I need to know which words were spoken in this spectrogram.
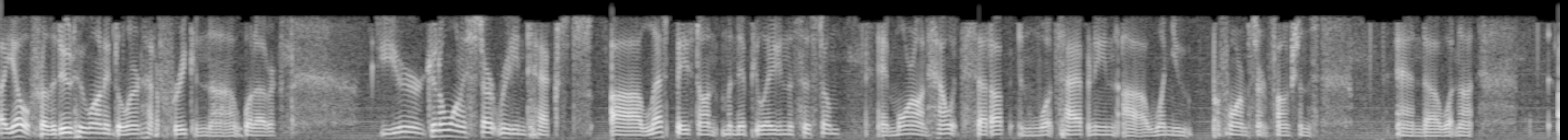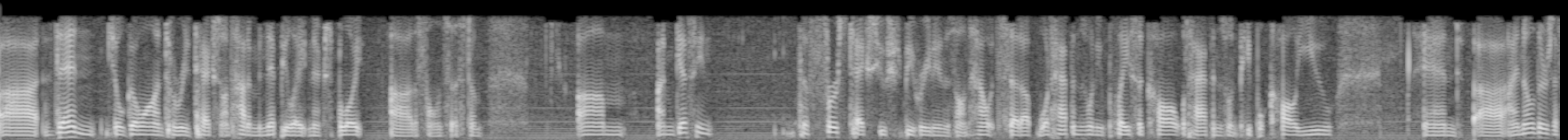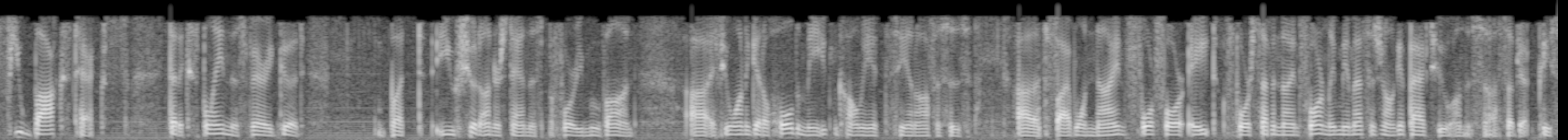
Uh, yo, for the dude who wanted to learn how to freaking uh, whatever, you're going to want to start reading texts uh, less based on manipulating the system and more on how it's set up and what's happening uh, when you perform certain functions and uh, whatnot. Uh, then you'll go on to read text on how to manipulate and exploit uh, the phone system. Um, I'm guessing the first text you should be reading is on how it's set up, what happens when you place a call, what happens when people call you. And uh, I know there's a few box texts that explain this very good, but you should understand this before you move on. Uh, if you want to get a hold of me, you can call me at the CN offices. Uh, that's 519-448-4794 and leave me a message and I'll get back to you on this uh, subject. Peace.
